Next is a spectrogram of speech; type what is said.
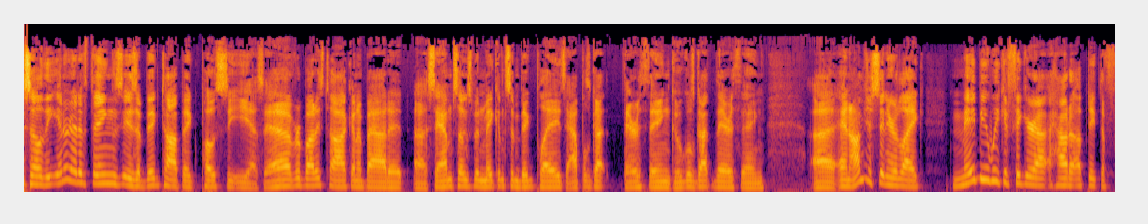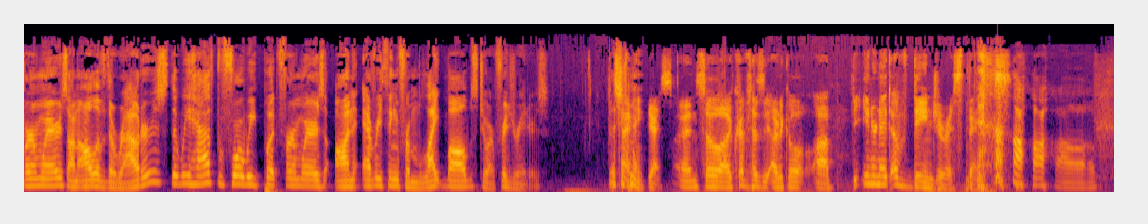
So the Internet of Things is a big topic post CES. Everybody's talking about it. Uh, Samsung's been making some big plays. Apple's got their thing. Google's got their thing. Uh, and I'm just sitting here like, maybe we could figure out how to update the firmwares on all of the routers that we have before we put firmwares on everything from light bulbs to our refrigerators. That's just Kind of, me. Yes, and so uh, Krebs has the article, uh, "The Internet of Dangerous Things."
